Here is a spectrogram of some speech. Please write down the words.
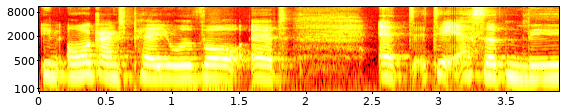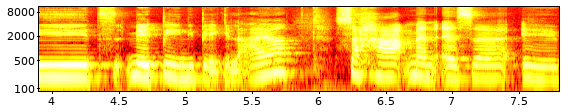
en overgangsperiode, hvor at at det er sådan lidt med et ben i begge lejre, så har man altså øh,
